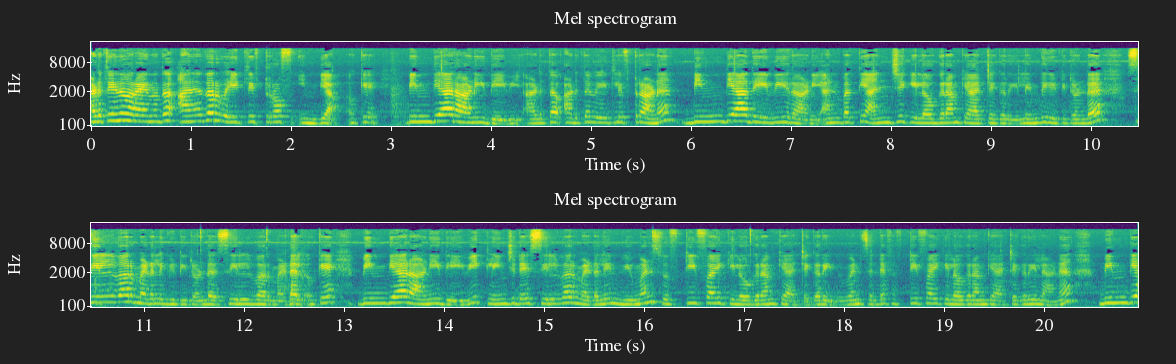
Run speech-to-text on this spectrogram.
അടുത്തെന്ന് പറയുന്നത് another weight lifter of India okay Bindya Rani Devi. അടുത്ത അടുത്ത വെയിറ്റ് ലിഫ്റ്റർ ആണ് ബിന്ദ്യ ദേവി റാണി. അൻപത്തി അഞ്ച് കിലോഗ്രാം കാറ്റഗറിയിൽ എന്ത് കിട്ടിയിട്ടുണ്ട്? സിൽവർ മെഡൽ കിട്ടിയിട്ടുണ്ട്. Silver medal okay Bindya Rani Devi clinch a silver medal in women's fifty five kilogram category വിമൻസിന്റെ ഫിഫ്റ്റി ഫൈവ് കിലോഗ്രാം കാറ്റഗറിയിലാണ് ബിന്ദ്യ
